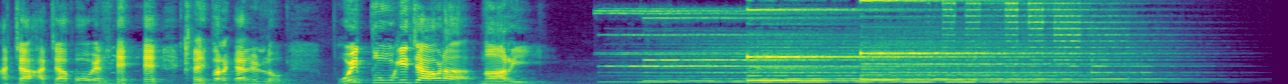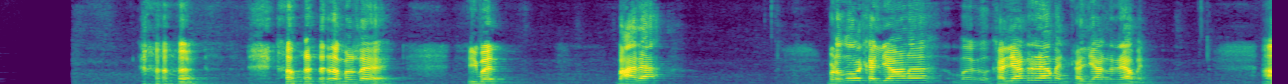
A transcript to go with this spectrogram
അച്ഛ അച്ഛ പോകല്ലേ ഇത്രേ പറയാനുള്ളൂ. പോയി ചാവടാ നാറി. നമ്മളുടെ ഇവൻ ബാല. ഇവിടെ നിന്ന് കല്യാണ കല്യാണരാമൻ കല്യാണരാമൻ. ആ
